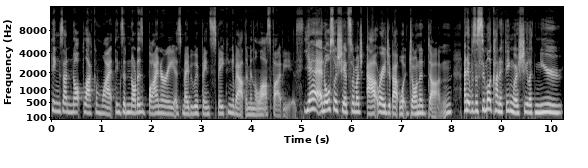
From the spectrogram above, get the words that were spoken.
things are not black and white. Things are not as binary as maybe we've been speaking about them in the last five years. Yeah, and also she had so much outrage about what John had done. And it was a similar kind of thing where she like knew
